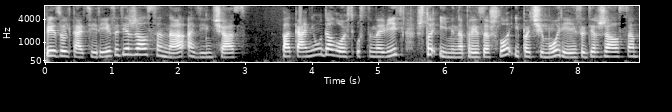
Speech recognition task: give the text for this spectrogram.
В результате рейс задержался на один час. Пока не удалось установить, что именно произошло и почему рейс задержался.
